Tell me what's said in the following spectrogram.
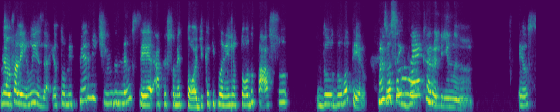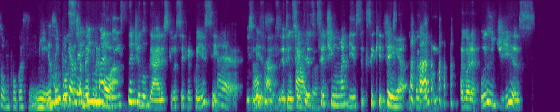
Não, eu falei, Luísa, eu tô me permitindo não ser a pessoa metódica que planeja todo o passo do, do roteiro. Mas então, você assim, não é, Carolina. Eu sou um pouco assim, minha. Eu sempre quero saber é uma lista de lugares que você quer conhecer. É, isso é um isso, fato. Eu tenho certeza fato. que você tinha uma lista que você queria. Tinha. Agora, os dias.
